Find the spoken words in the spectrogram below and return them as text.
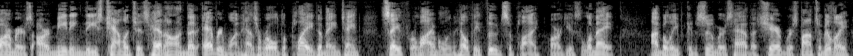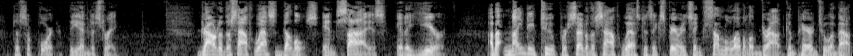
Farmers are meeting these challenges head on, but everyone has a role to play to maintain safe, reliable, and healthy food supply, argues LeMay. I believe consumers have a shared responsibility to support the industry. Drought of the Southwest doubles in size in a year. About 92% of the Southwest is experiencing some level of drought compared to about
